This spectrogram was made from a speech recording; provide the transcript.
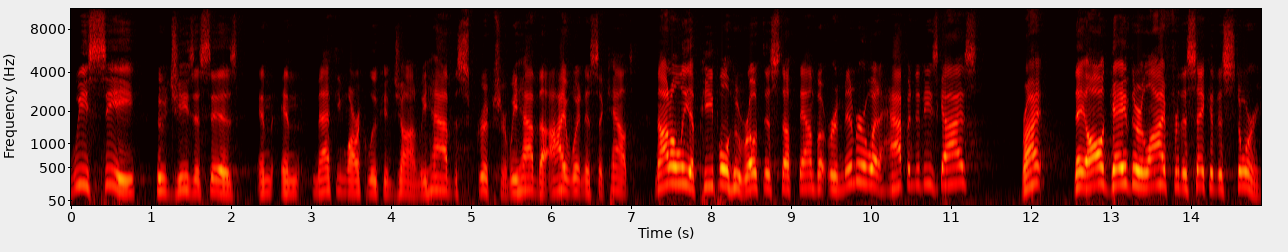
We see who Jesus is in, in Matthew, Mark, Luke, and John. We have the scripture, we have the eyewitness accounts. Not only a people who wrote this stuff down, but remember what happened to these guys, right? They all gave their life for the sake of this story,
